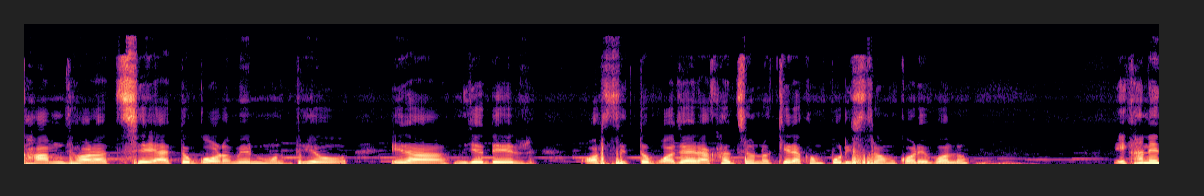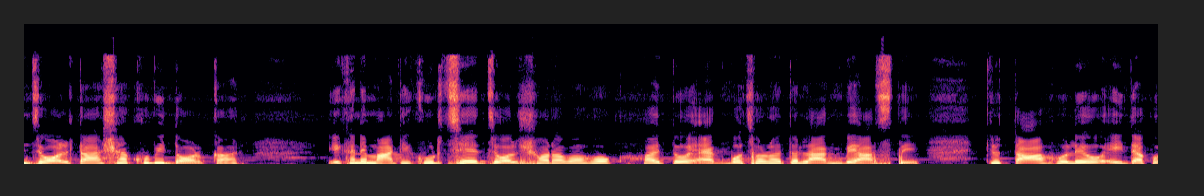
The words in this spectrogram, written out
ঘাম ঝরাচ্ছে, এত গরমের মধ্যেও এরা নিজেদের অস্তিত্ব বজায় রাখার জন্য কীরকম পরিশ্রম করে বলো? এখানে জলটা আসা খুবই দরকার। এখানে মাটি খুঁড়ছে, জল সরবরাহ হয়তো এক বছর হয়তো লাগবে আসতে। কিন্তু তা হলেও, এই দেখো,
